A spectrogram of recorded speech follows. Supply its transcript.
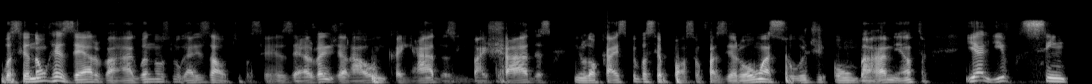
Você não reserva água nos lugares altos, você reserva, em geral, em canhadas, em baixadas, em locais que você possa fazer ou um açude ou um barramento, e ali, sim,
